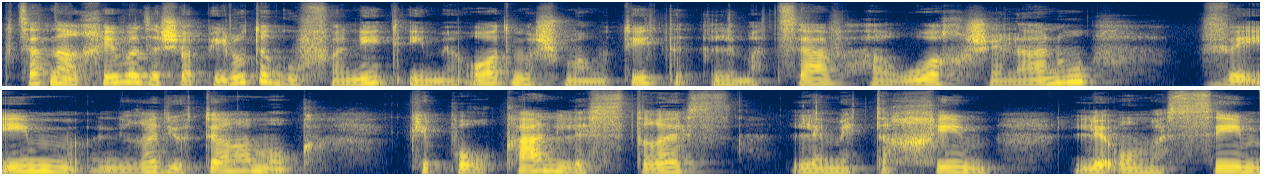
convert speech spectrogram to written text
קצת נרחיב על זה שהפעילות הגופנית היא מאוד משמעותית למצב הרוח שלנו, ואם נרד יותר עמוק, כפורקן לסטרס, למתחים, לעומסים,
